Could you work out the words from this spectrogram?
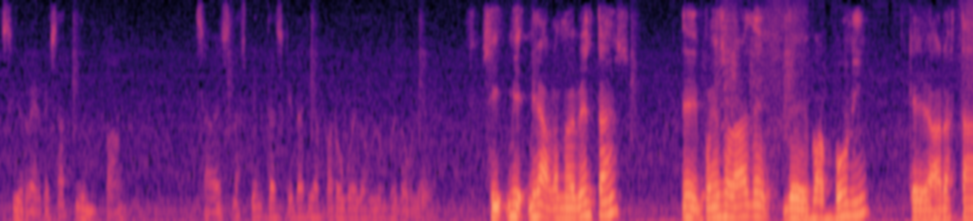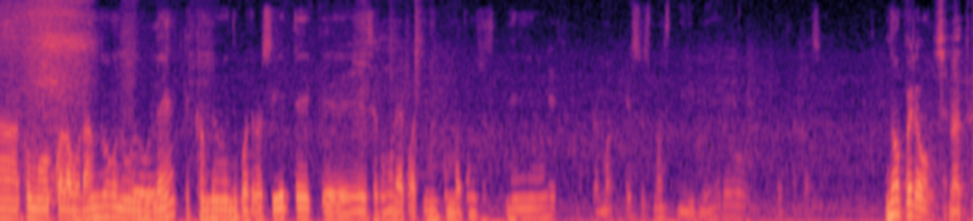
si regresa 100 Punk, ¿Sabes las ventas que daría para WWE? Sí, mira, hablando de ventas, eh, podemos hablar de, de Bad Bunny, que ahora está como colaborando con WWE, que es campeón 24-7, que se rumorea que va a tener un combate en Eso es más dinero que otra cosa. No, pero se nota.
